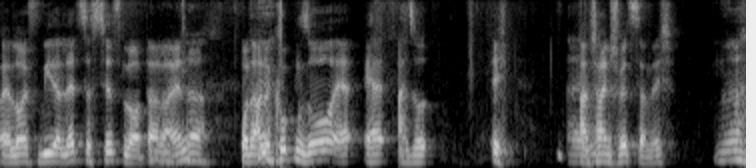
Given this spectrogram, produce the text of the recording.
er läuft wie der letzte Sith-Lord da rein. klar. und alle gucken so, er, er also ich, Äh, anscheinend schwitzt er nicht. Ja.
